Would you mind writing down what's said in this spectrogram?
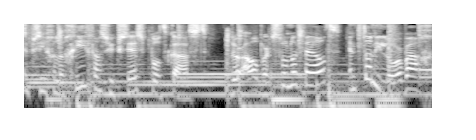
is de Psychologie van Succes podcast door Albert Sonneveld en Tony Loorbach.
